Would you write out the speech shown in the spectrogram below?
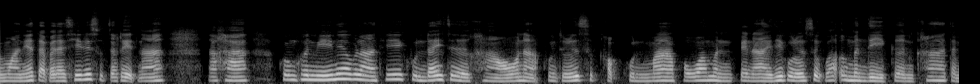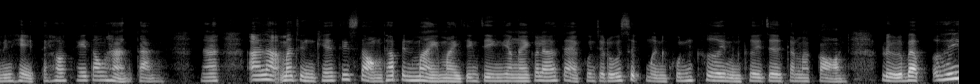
ประมาณนี้แต่เป็นอาชีพที่สุจริตนะนะคะคนคนนี้เนี่ยเวลาที่คุณได้เจอเขานะ่ะคุณจะรู้สึกขอบคุณมาก เพราะว่ามันเป็นอะไรที่คุณรู้สึกว่าเออมันดีเกินค่าแต่เป็นเหตุให้ต้องห่างกันนะเอาละมาถึงเคสที่ 2 ถ้าเป็นใหม่ใหม่จริง ๆ ยังไงก็แล้ว แต่คุณจะรู้สึกเหมือนคุ้นเคยเหมือนเคยเจอกันมาก่อน หรือแบบเอ้ย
